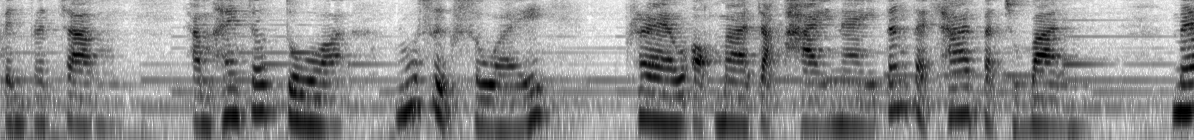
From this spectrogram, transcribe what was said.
เป็นประจำทำให้เจ้าตัวรู้สึกสวย แพรวออกมาจากภายในตั้งแต่ชาติปัจจุบัน แม้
